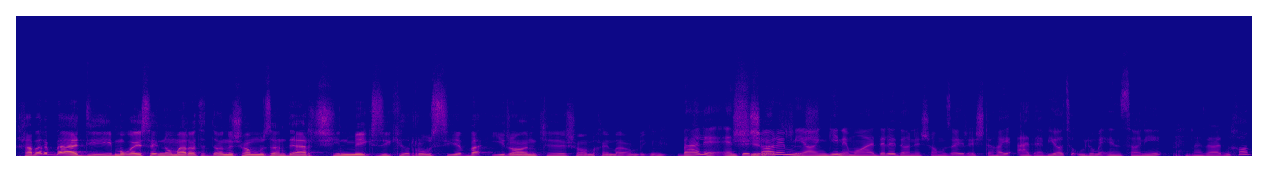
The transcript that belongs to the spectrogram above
خبر بعدی مقایسه نمرات دانش آموزان در چین، مکزیک، روسیه و ایران که شما می‌خواین برام بگین. بله انتشار؟ میانگین معدل دانش آموزای رشته های ادبیات و علوم انسانی نظرت می‌خوام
